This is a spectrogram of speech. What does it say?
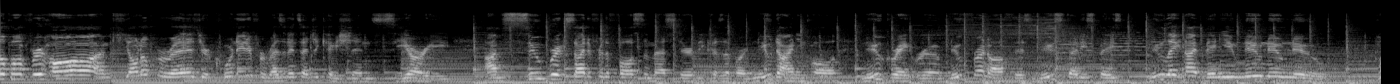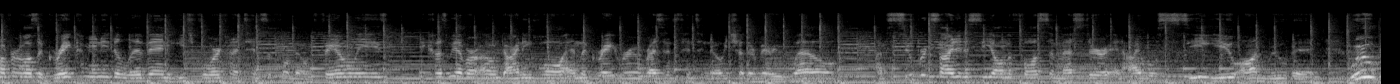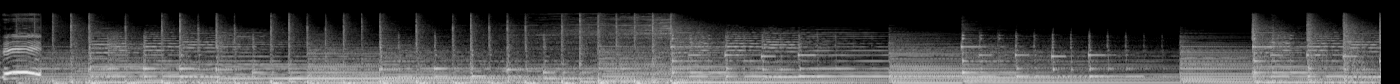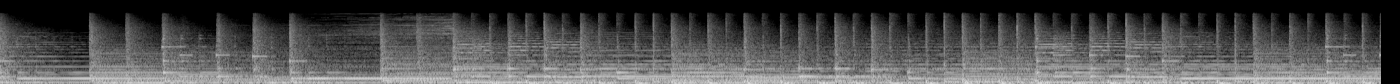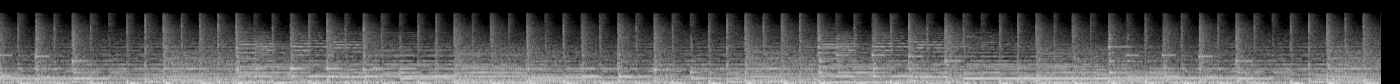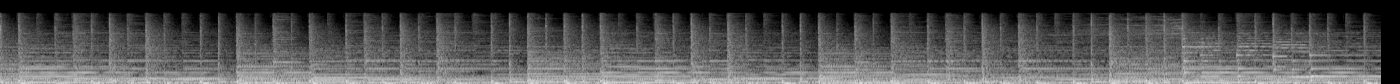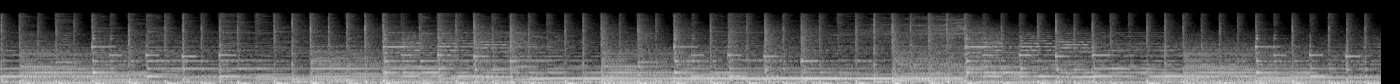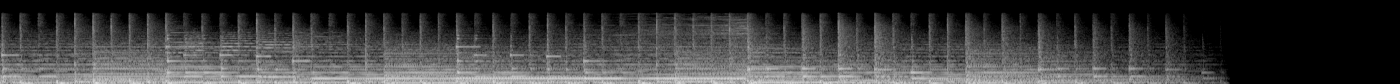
Hello Pomfret Hall, I'm Kiana Perez, your coordinator for residence education, CRE. I'm super excited for the fall semester because of our new dining hall, new great room, new front office, new study space, new late night venue, new, new, new. Pomfret Hall is a great community to live in. Each floor kind of tends to form their own families. Because we have our own dining hall and the great room, residents tend to know each other very well. I'm super excited to see you on the fall semester and I will see you on Move In. Woo pig!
